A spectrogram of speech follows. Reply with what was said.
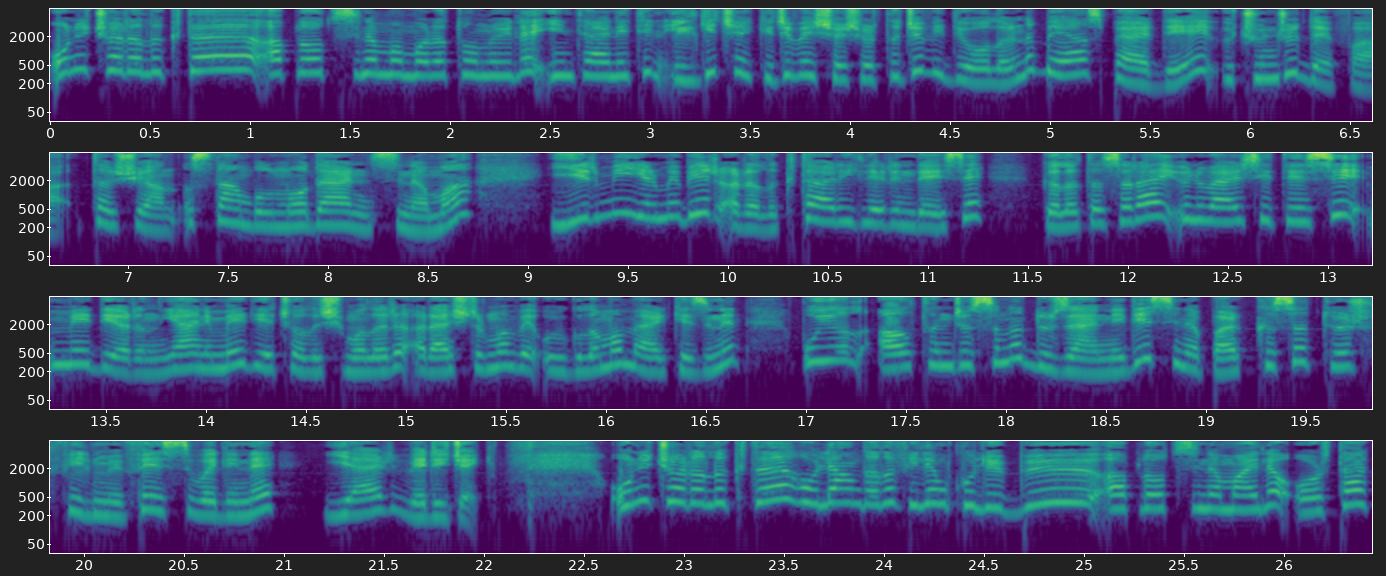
13 Aralık'ta Upload Sinema Maratonu ile internetin ilgi çekici ve şaşırtıcı videolarını beyaz perdeye üçüncü defa taşıyan İstanbul Modern Sinema 20-21 Aralık tarihlerinde ise Galatasaray Üniversitesi Medyar'ın yani Medya Çalışmaları Araştırma ve Uygulama Merkezi'nin bu yıl altıncısını düzenlediği Sinepark Kısa Tür Filmi Festivali'ne yer verecek. 13 Aralık'ta Hollandalı Film Kulübü Upload Sinema ile ortak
